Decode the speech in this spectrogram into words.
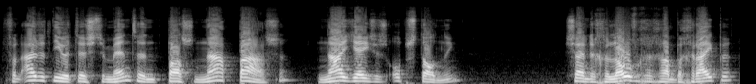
Vanuit het Nieuwe Testament en pas na Pasen, na Jezus' opstanding, zijn de gelovigen gaan begrijpen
